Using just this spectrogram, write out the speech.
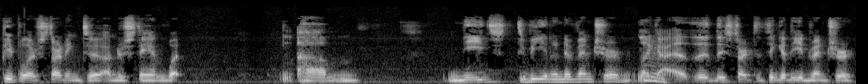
people are starting to understand what um, needs to be in an adventure. Like mm. I, they start to think of the adventure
